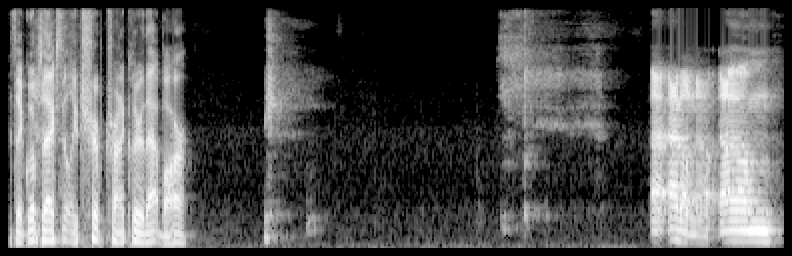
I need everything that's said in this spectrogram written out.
it's like whoops, I accidentally tripped trying to clear that bar. I, I don't know. Um,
